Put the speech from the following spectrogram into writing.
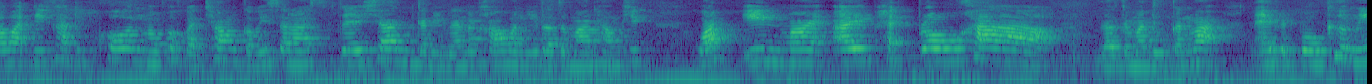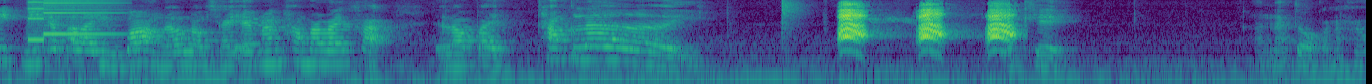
สวัสดีค่ะทุกคนมาพบกับช่องกับวิศราสเตชันกันอีกแล้วนะคะ วันนี้เราจะมาทำคลิป What in my iPad Pro ค่ะ เราจะมาดูกันว่าใน iPad Pro เครื่องนี้มีแอปอะไรอยู่บ้าง แล้วเราใช้แอปนั้นทำอะไรค่ะ เดี๋ยวเราไปทำกันเลยโอเคอันหน้าจอก่อนนะคะ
